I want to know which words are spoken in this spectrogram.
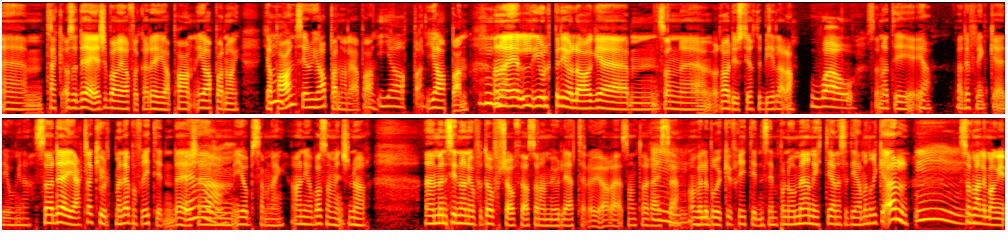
em, tek, Altså det er ikke bare i Afrika, det er i Japan Japan òg. Japan? Mm. Sier du Japan eller Japan? Japan. Japan. Han har hjulpet de å lage um, sånne radiostyrte biler, da. Wow. Sånn at de Ja, veldig flinke de ungene. Så det er jækla kult, men det er på fritiden. Det er ikke Ja. i jobbsammenheng. Han jobber som ingeniør. Eh, Men siden han jo fått offshore før, så hadde han mulighet til å gjøre sant, å reise. Mm. Han ville bruke fritiden sin på noe mer nyttig enn å sitte hjemme og drikke øl. Mm. Som veldig mange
